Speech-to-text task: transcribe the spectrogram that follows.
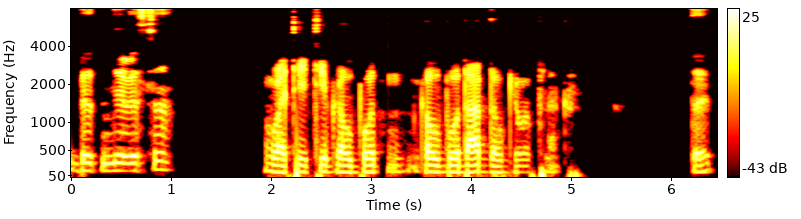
Bet ne visi. O ateityje galbūt, galbūt dar daugiau aplenks. Taip.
